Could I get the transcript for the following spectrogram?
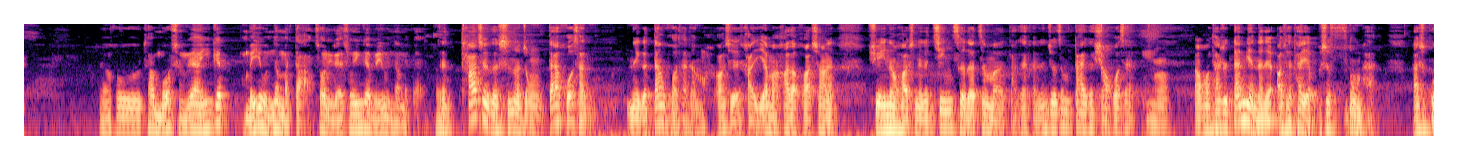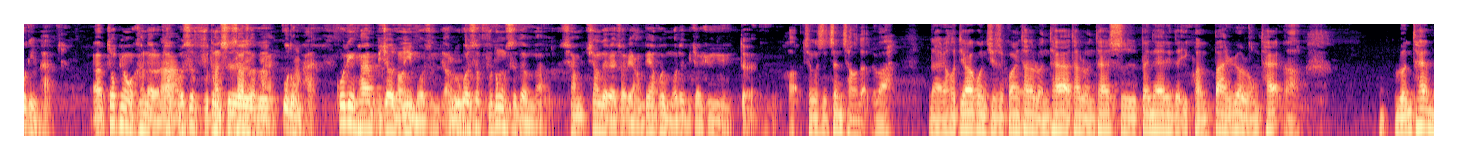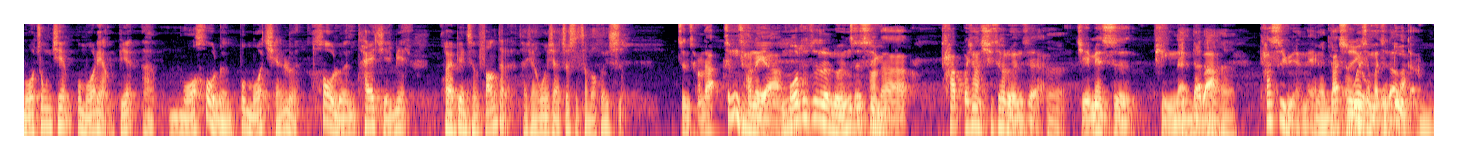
然后它磨损量应该没有那么大，照理来说应该没有那么大。但它这个是那种单活塞，那个单活塞的嘛，而且还雅马哈的话，像迅鹰的话是那个金色的，这么大概反正就这么大一个小活塞，嗯，然后它是单面的，而且它也不是浮动盘，它是固定盘，啊，照片我看到了，它不是浮动式刹车盘，固动盘。固定盘比较容易磨损掉。如果是浮动式的嘛，相相对来说两边会磨得比较均匀。对，好，这个是正常的，对吧？那然后第二个问题是关于它的轮胎啊，它轮胎是倍耐力的一款半热熔胎啊。轮胎磨中间不磨两边啊，磨后轮不磨前轮，后轮胎截面快变成方的了。他想问一下，这是怎么回事？正常的，正常的呀，摩托车的轮子是的，它不像汽车轮子，截面是平的，对吧？嗯嗯它是圆的，它是为什么知道吧有弧度？的，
